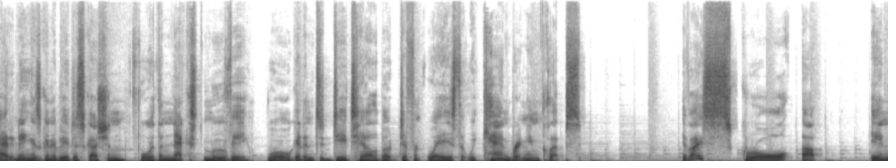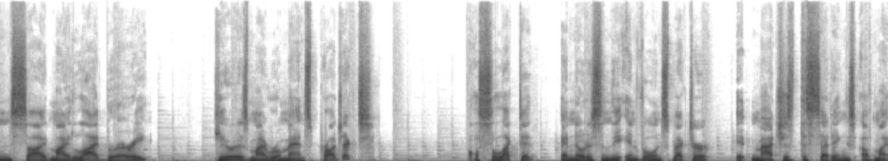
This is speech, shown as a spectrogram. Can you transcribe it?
Editing is going to be a discussion for the next movie, where we'll get into detail about different ways that we can bring in clips. If I scroll up inside my library, here is my romance project. I'll select it and notice in the info inspector, it matches the settings of my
